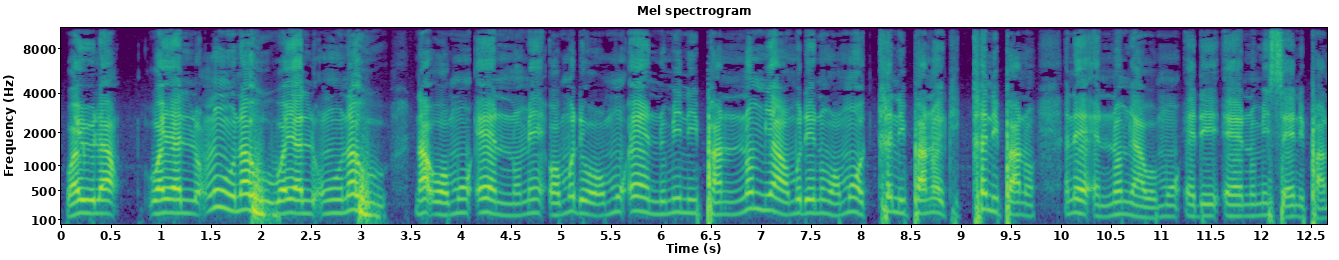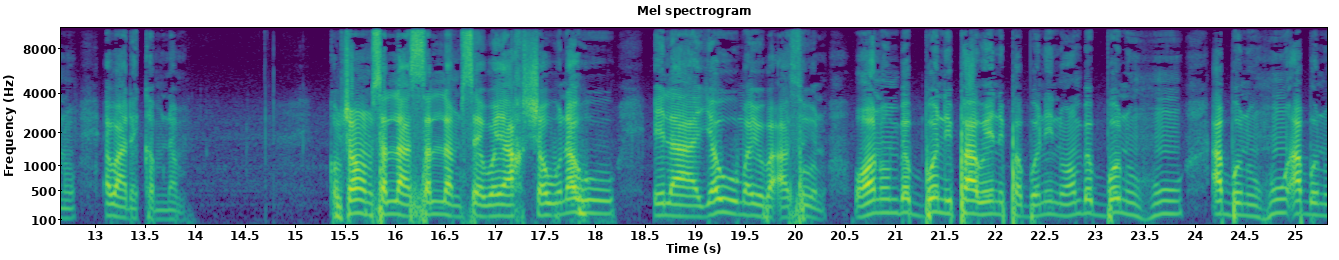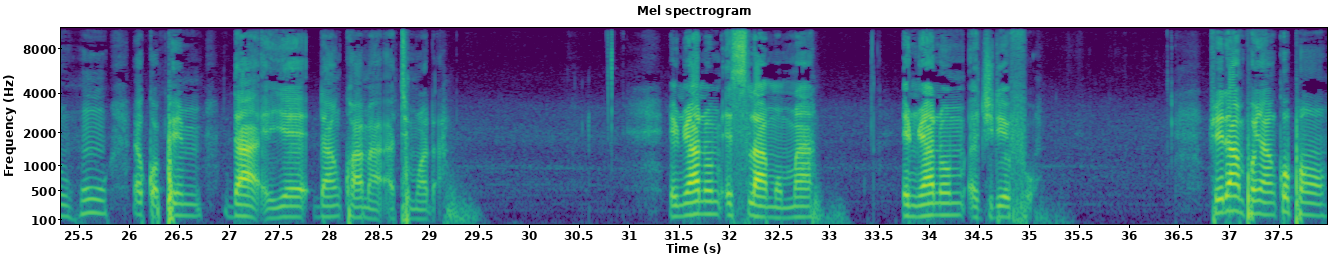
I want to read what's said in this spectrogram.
Wɔyɛlɔɔnahu, wɔyɛlɔɔnahu, na wɔ'rennome, wɔ'de wɔn rennome nnipa, nnome a wɔ'de nom, wɔ'reka nnipa no, rekeka nnipa no, ɛne nnome a wɔ'de renome saa nnipa no wɔ adakamena mu. Nkɔmhyɛni Muhammad, Sallallahu Alaihi Wasallam, sɛ, Wɔyɛahyɛwonahu, Ila yawma yub'athun, wɔnom bɛbɔ nipa a ɔyɛ nipa bɔne ni, wɔn bɛbɔ no hu, abɔ no hu, abɔ no hu, kɔpem da a ɛyɛ da nkwa ma atemɔ da. Enuanom Islam mma, enuanom agyidiefoɔ, twe dɛ ampa Onyankopɔn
